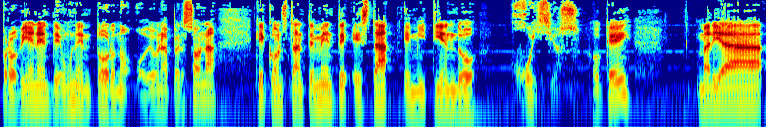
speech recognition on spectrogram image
provienen de un entorno o de una persona que constantemente está emitiendo juicios, ¿ok? María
